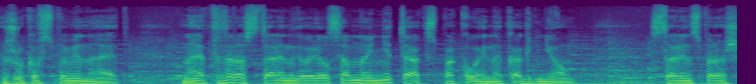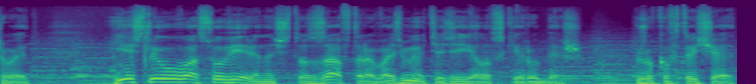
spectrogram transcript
Жуков вспоминает «На этот раз Сталин говорил со мной не так спокойно, как днем». Сталин спрашивает есть ли у вас уверенность, что завтра возьмете Зиеловский рубеж? Жуков отвечает.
